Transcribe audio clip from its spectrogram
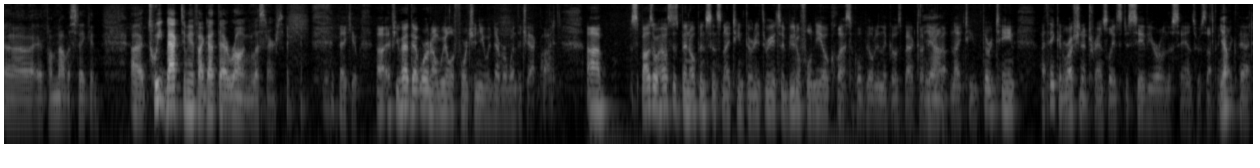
uh, if I'm not mistaken. Uh, tweet back to me if I got that wrong, listeners. Thank you. Uh, if you had that word on Wheel of Fortune, you would never win the jackpot. Uh, Spaso House has been open since 1933. It's a beautiful neoclassical building that goes back to, I think, Yeah. about 1913. I think in Russian it translates to Savior on the Sands or something Yep. like that.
